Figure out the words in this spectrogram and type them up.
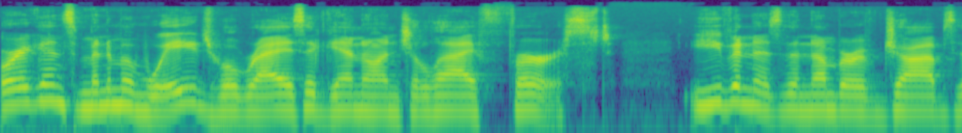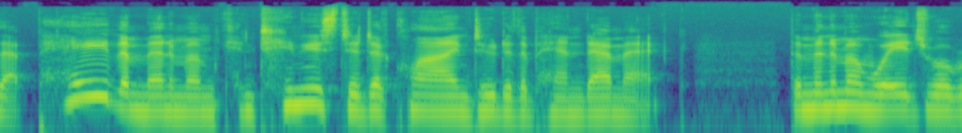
Oregon's minimum wage will rise again on July 1st, even as the number of jobs that pay the minimum continues to decline due to the pandemic. The minimum wage will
